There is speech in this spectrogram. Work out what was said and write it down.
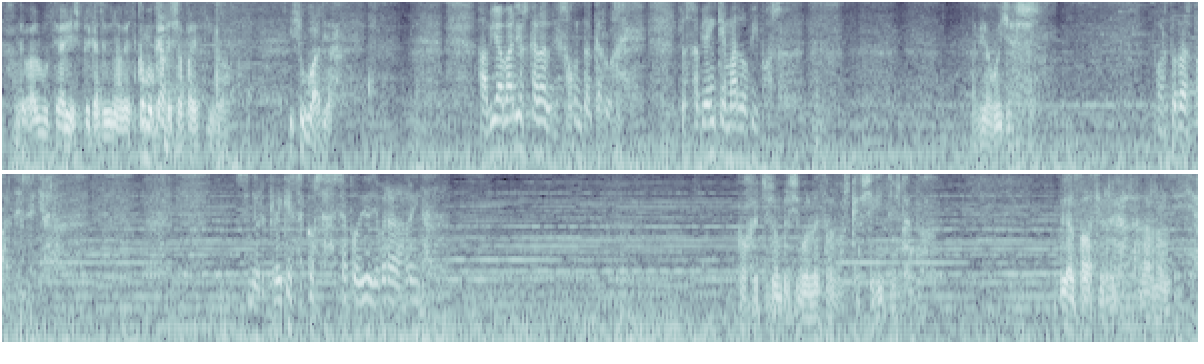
Deja de balbucear y explícate de una vez. ¿Cómo que ha desaparecido? ¿Y su guardia? Había varios cadáveres junto al carruaje. Los habían quemado vivos. ¿Había huellas? Por todas partes, señor. Señor, ¿cree que esa cosa se ha podido llevar a la reina? Coge tus hombres y vuelve al bosque. Seguid buscando. Voy al Palacio Real a dar la noticia.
